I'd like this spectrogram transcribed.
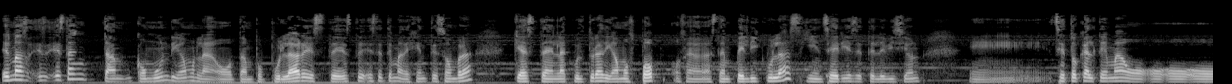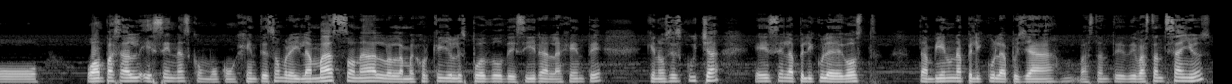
es más, es, es tan, tan común, digamos, la, o tan popular este, este, este tema de gente sombra, que hasta en la cultura, digamos, pop, o sea, hasta en películas y en series de televisión, eh, se toca el tema o, o, o, o- han pasado escenas como con gente sombra. Y la más sonada, la mejor que yo les puedo decir a la gente que nos escucha, es en la película de Ghost. También una película pues ya bastante, de bastantes años,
